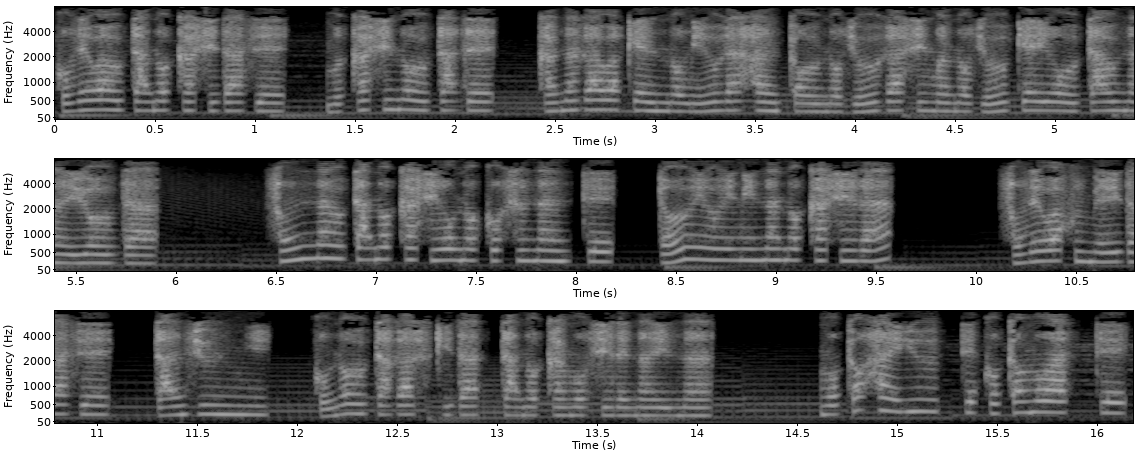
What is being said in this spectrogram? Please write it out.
これは歌の歌詞だぜ。昔の歌で、神奈川県の三浦半島の城ヶ島の情景を歌う内容だ。そんな歌の歌詞を残すなんて、どういう意味なのかしら？それは不明だぜ。単純に、この歌が好きだったのかもしれないな。元俳優ってこともあって、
